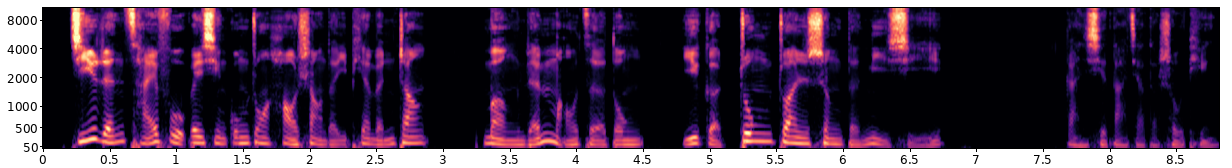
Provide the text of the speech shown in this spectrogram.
“吉人财富”微信公众号上的一篇文章《猛人毛泽东：一个中专生的逆袭》。感谢大家的收听。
